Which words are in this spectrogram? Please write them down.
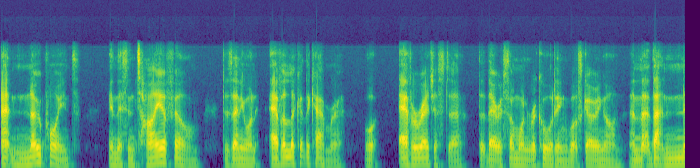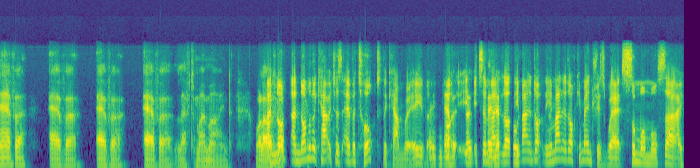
at no point in this entire film does anyone ever look at the camera or ever register that there is someone recording what's going on. And that, that never, ever, ever, ever left my mind. While I was and, none, and none of the characters ever talk to the camera either. Never- it- it's like the amount, of doc- the amount of documentaries where someone will say,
